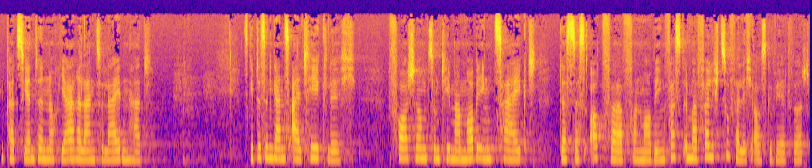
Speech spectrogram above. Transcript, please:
die Patientin noch jahrelang zu leiden hat. Es gibt es in ganz alltäglich. Forschung zum Thema Mobbing zeigt, dass das Opfer von Mobbing fast immer völlig zufällig ausgewählt wird,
